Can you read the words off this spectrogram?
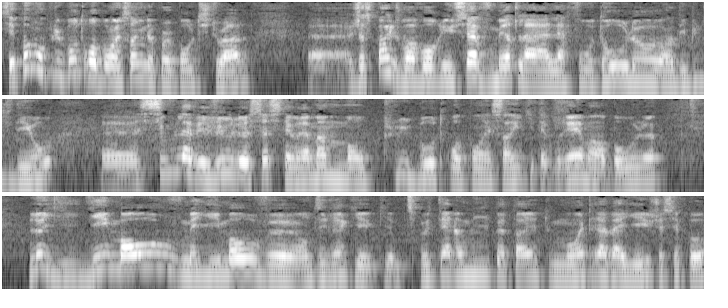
C'est pas mon plus beau 3.5 de Purple Chitral. Euh, J'espère que je vais avoir réussi à vous mettre la, photo là, en début de vidéo. Euh, si vous l'avez vu, là, ça c'était vraiment mon plus beau 3.5 qui était vraiment beau. Là, là il, est mauve, mais il est mauve, euh, on dirait qu'il est, un petit peu terni peut-être, ou moins travaillé, je sais pas.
